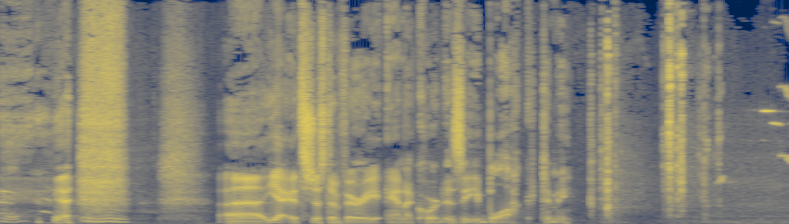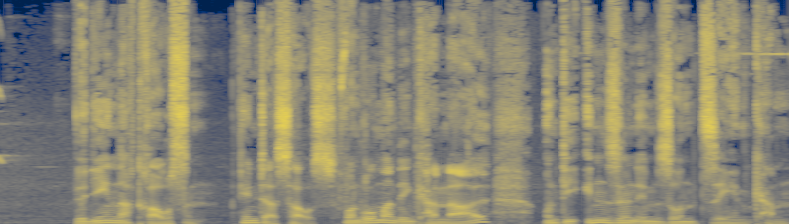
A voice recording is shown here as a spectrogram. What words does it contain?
yeah. Uh, yeah, it's just a very Anacortes block to me. Wir gehen nach draußen, hinters Haus, von wo man den Kanal und die Inseln im Sund sehen kann.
